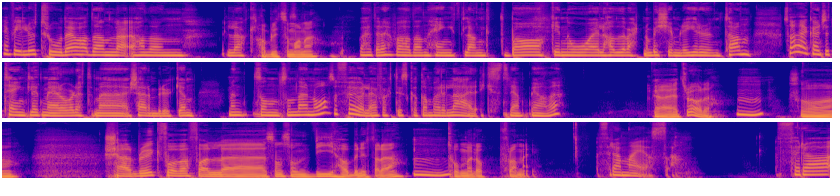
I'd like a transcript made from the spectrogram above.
Jeg vil jo tro det. og Hadde han, hadde han lagt har blitt som han er. hva heter det? Hadde han hengt langt bak i noe, eller hadde det vært noe bekymring rundt han, så hadde jeg kanskje tenkt litt mer over dette med skjermbruken. Men sånn som det er nå, så føler jeg faktisk at han bare lærer ekstremt mye av det. Ja, jeg tror det. Mm. Så skjermbruk får i hvert fall, eh, sånn som vi har benytta det, Mm. tommel opp fra meg. Fra meg, altså. Fra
